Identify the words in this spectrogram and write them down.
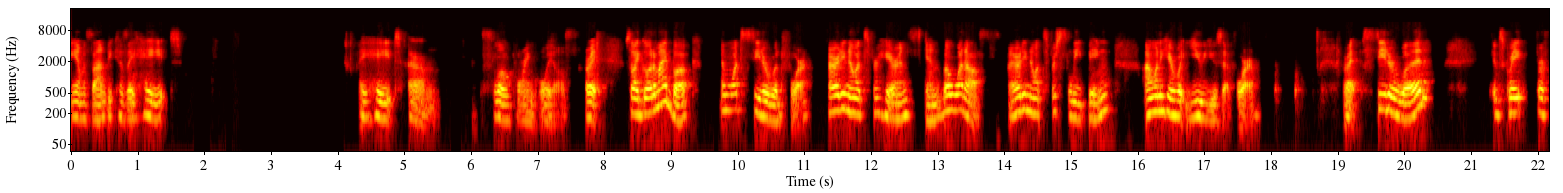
Amazon because I hate I hate um, slow pouring oils. All right, so I go to my book, and what's cedarwood for? I already know it's for hair and skin, but what else? I already know it's for sleeping. I want to hear what you use it for. All right, cedarwood. It's great for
